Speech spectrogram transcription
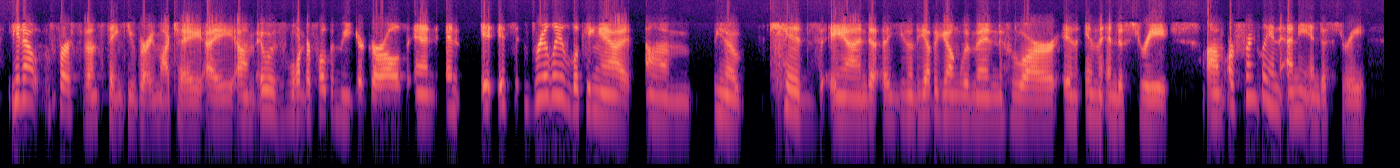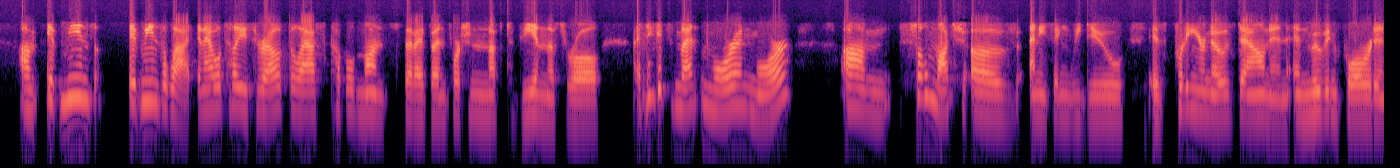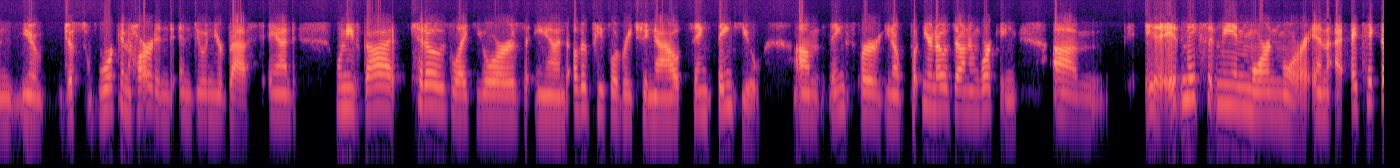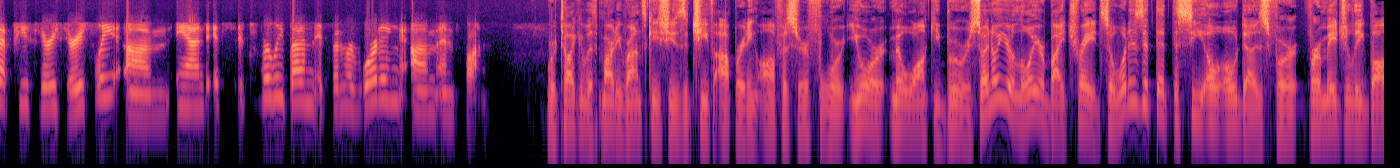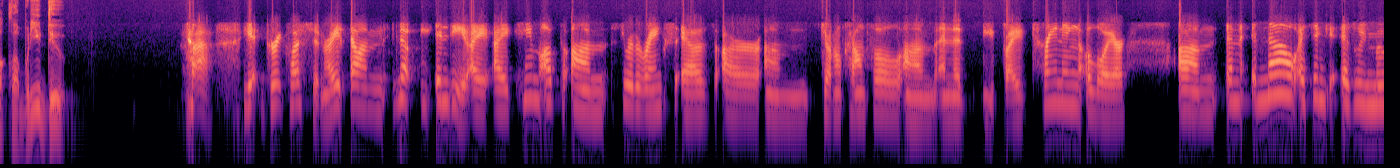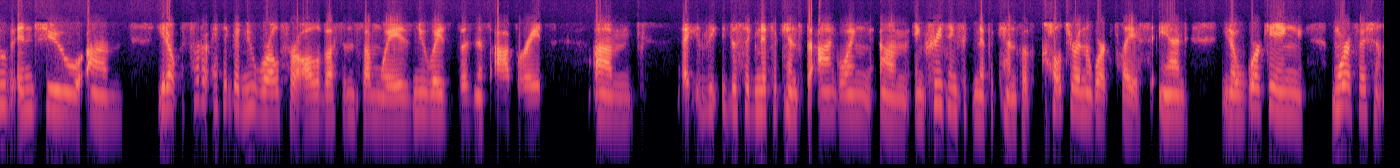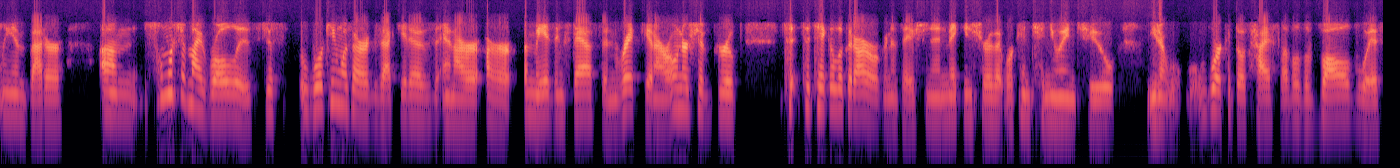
You know, first, Vince, thank you very much. I, I um, it was wonderful to meet your girls, and and it, it's really looking at, um, you know, kids and uh, you know the other young women who are in in the industry, um, or frankly in any industry. Um, it means it means a lot. And I will tell you, throughout the last couple of months that I've been fortunate enough to be in this role, I think it's meant more and more. Um, so much of anything we do is putting your nose down and, and moving forward and, you know, just working hard and, and doing your best. And when you've got kiddos like yours and other people reaching out saying thank you, um, thanks for, you know, putting your nose down and working, um, it, it makes it mean more and more. And I, I take that piece very seriously. Um, and it's it's really been it's been rewarding um, and fun. We're talking with Marti Wronski. She's the chief operating officer for your Milwaukee Brewers. So I know you're a lawyer by trade. So what is it that the COO does for, for a major league ball club? What do you do? Ha, yeah, great question, right? Um, no, indeed. I, I came up um, through the ranks as our um, general counsel um, and a, by training a lawyer. Um, and, and now I think as we move into, um, you know, sort of, I think a new world for all of us in some ways, new ways business operates, um, the, the significance, the ongoing um, increasing significance of culture in the workplace and, you know, working more efficiently and better. Um, so much of my role is just working with our executives and our, our amazing staff and Rick and our ownership group to, to take a look at our organization and making sure that we're continuing to, you know, work at those highest levels, evolve with,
